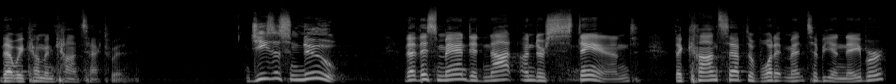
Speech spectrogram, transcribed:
that we come in contact with. Jesus knew that this man did not understand the concept of what it meant to be a neighbor.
